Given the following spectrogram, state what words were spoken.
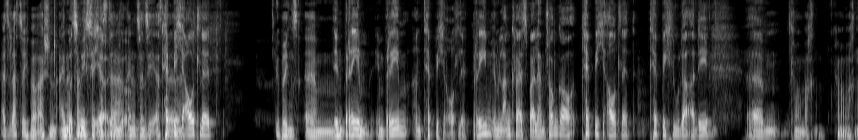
Also lasst euch überraschen. Bin mir ziemlich sicher, 21.1. irgendwo. 21.1. Teppich-Outlet Übrigens, ähm, in Bremen, in Bremen ein Teppich-Outlet. Bremen im Landkreis Weilheim-Schongau, Teppich-Outlet, Teppichluder AD, ähm, kann man machen, kann man machen.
